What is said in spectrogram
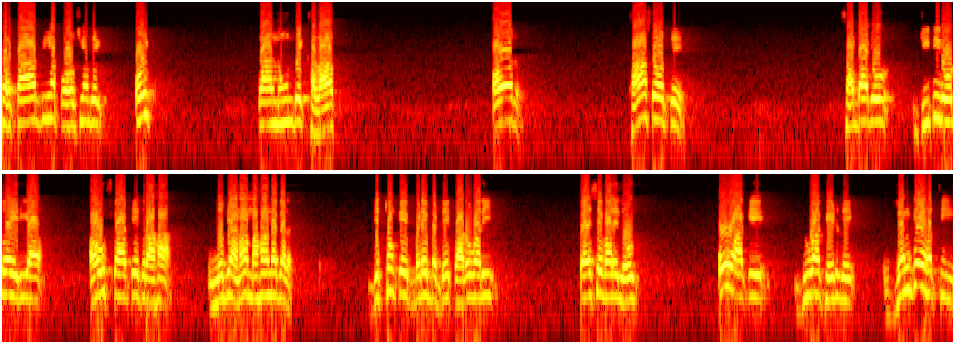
ਸਰਕਾਰ ਦੀਆਂ ਪਾਲਿਸੀਆਂ ਦੇ ਉਲਟ ਕਾਨੂੰਨ ਦੇ ਖਿਲਾਫ ਔਰ ਖਾਸ ਤੌਰ ਤੇ ਸਾਡਾ ਜੋ ਜੀਟੀ ਰੋਡ ਦਾ ਏਰੀਆ ਆਊਟਸਟਾਰ ਤੇ ਦੁਰਾਹਾ ਲੁਧਿਆਣਾ ਮਹਾਨਗਰ, ਜਿੱਥੋਂ ਕਿ ਬੜੇ ਵੱਡੇ ਕਾਰੋਬਾਰੀ, ਪੈਸੇ ਵਾਲੇ ਲੋਕ, ਉਹ ਆ ਕੇ ਜੂਆ ਖੇਡਦੇ, ਰੰਗੇ ਹੱਥੀ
